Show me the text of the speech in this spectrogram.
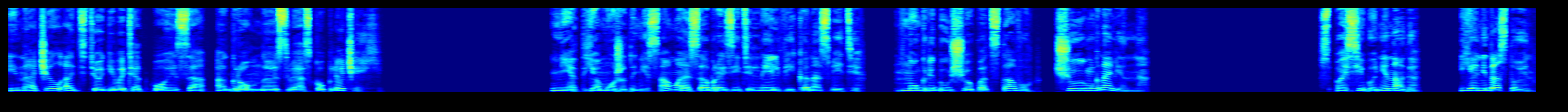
и начал отстегивать от пояса огромную связку ключей. Нет, я, может, и не самая сообразительная эльфика на свете, но грядущую подставу чую мгновенно. «Спасибо, не надо. Я недостоин.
